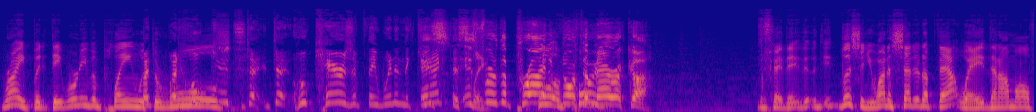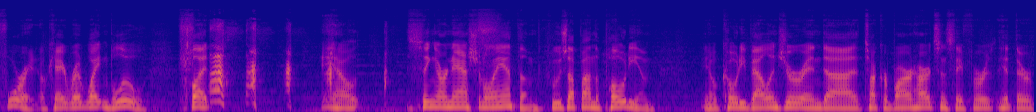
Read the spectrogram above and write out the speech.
Right, but they weren't even playing with but, the but rules. Who, who, cares if they win in the Cactus it's, League? It's for the pride well, of, of North course. America. Okay, they, they, listen. You want to set it up that way, then I'm all for it. Okay, red, white, and blue. But you know, sing our national anthem. Who's up on the podium? You know, Cody Bellinger and uh, Tucker Barnhart, since they first hit their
